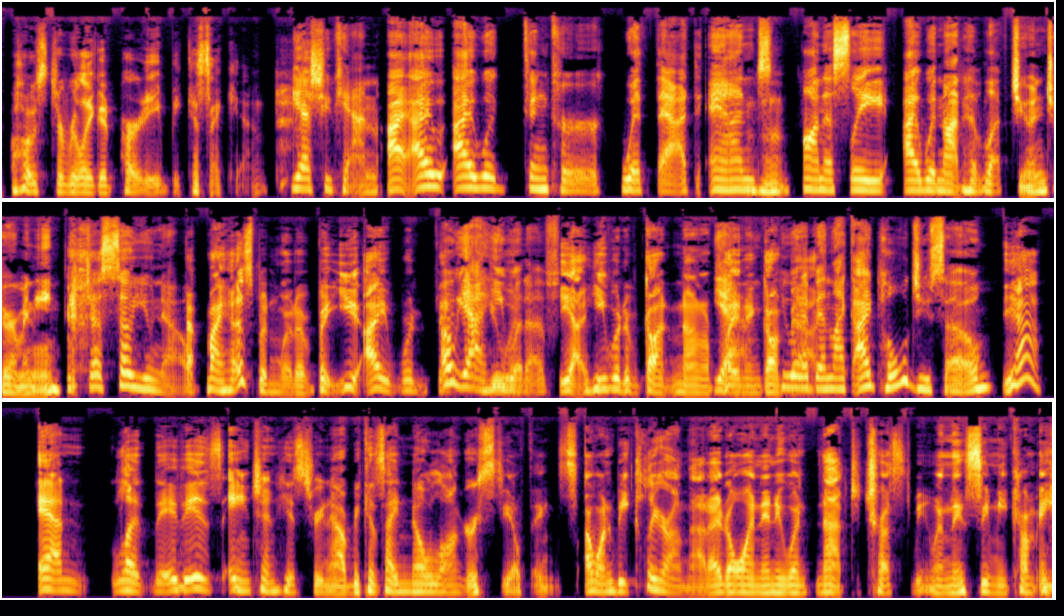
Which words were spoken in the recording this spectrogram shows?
host a really good party because I can. yes, you can. I, I I would concur with that. And Mhm. honestly, I would not have left you in Germany. Just so you know. My husband would have, but you, I would. Oh, yeah, he would have. Yeah, he would have gotten on a Yeah, plane and gone he would have been like, "I told you so." Yeah. And like it is ancient history now because I no longer steal things. I want to be clear on that. I don't want anyone not to trust me when they see me coming.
